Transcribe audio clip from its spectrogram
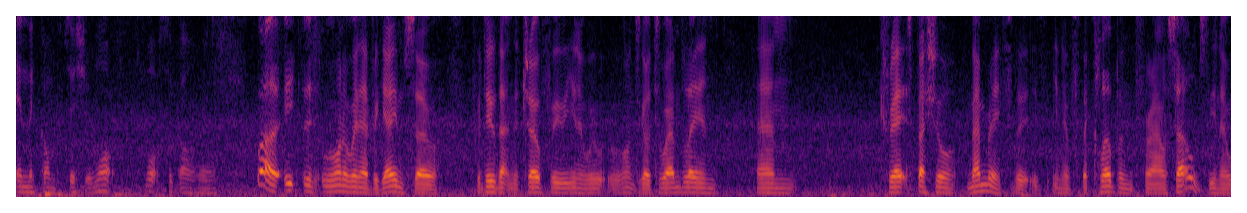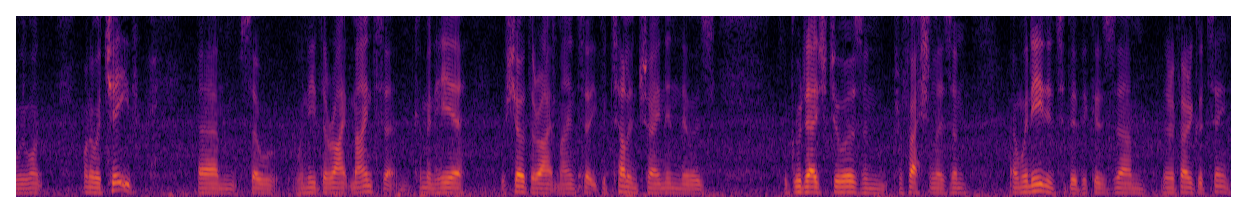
in the competition. What what's the goal really? Well, it, we want to win every game, so if we do that in the trophy, you know, we, we want to go to Wembley and um, create a special memory for the you know for the club and for ourselves. You know, we want want to achieve. Um, so we need the right mindset and coming here we showed the right mindset. You could tell in training there was a good edge to us and professionalism, and we needed to be because um, they're a very good team.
